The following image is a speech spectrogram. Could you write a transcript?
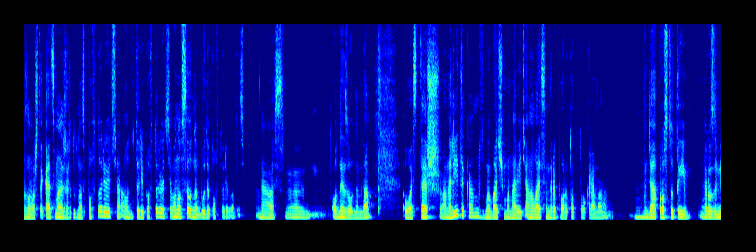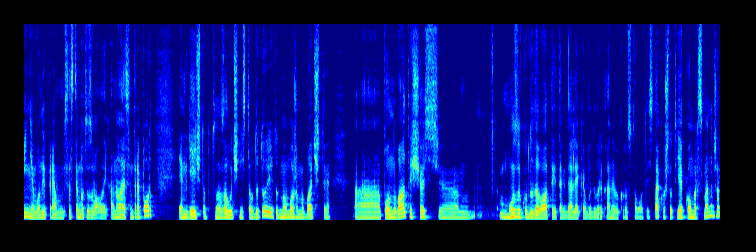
Знову ж таки, менеджер тут у нас повторюється, аудиторії повторюються, воно все одно буде повторюватись е, одне з одним. Да? Ось теж аналітика. Ми бачимо навіть Analyze and Report, тобто окремо для простоти розуміння, вони прям систематизували їх. Analyze and Report, Engage, тобто залученість аудиторії. Тут ми можемо бачити планувати щось, ем, музику додавати і так далі, яка буде в рекламі використовуватись. Також тут є Commerce Manager.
